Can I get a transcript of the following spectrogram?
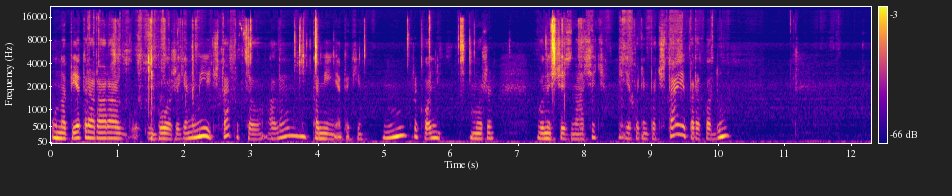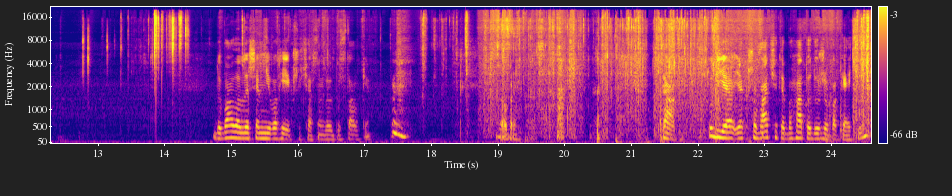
Уна Петра Рара. Боже, я не вмію читати це, але каміння такі. Ну, прикольні. Може, вони щось значать. Я потім почитаю, перекладу. Добавила лише мені ваги, якщо чесно, до доставки. Добре. Так, тут є, якщо бачите, багато дуже пакетів.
